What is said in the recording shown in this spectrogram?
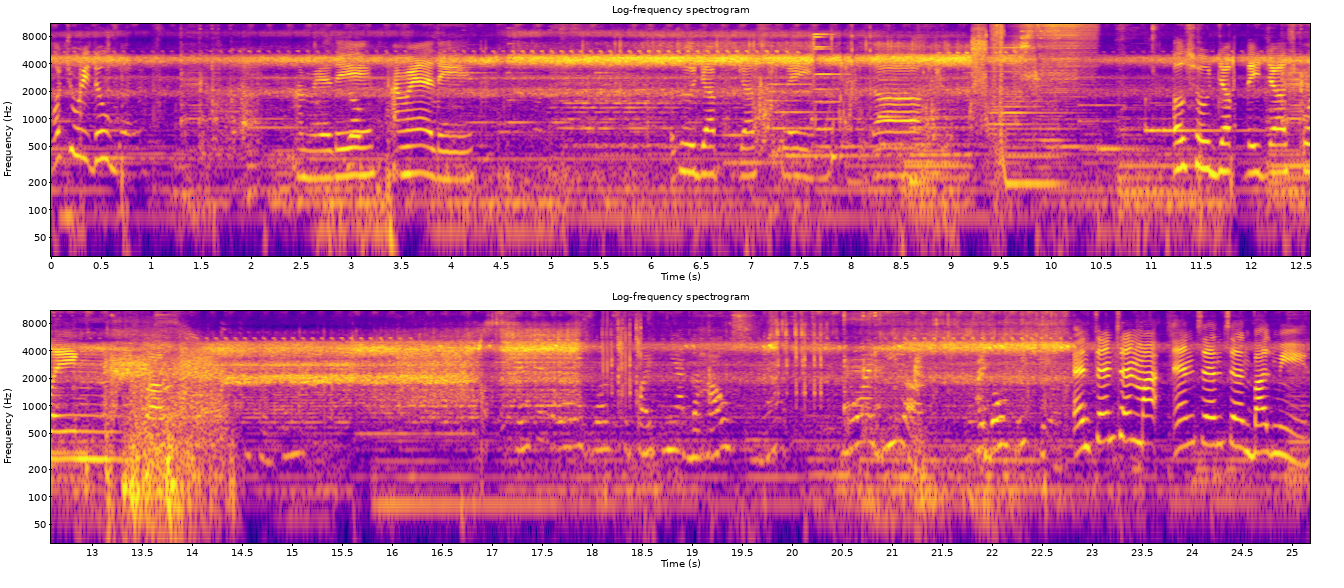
what should we do? I'm ready. I'm ready. So just just playing the also just they just playing uh, always wants to fight me at the house. No idea. I don't live there. and ma and Sensen bad me.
